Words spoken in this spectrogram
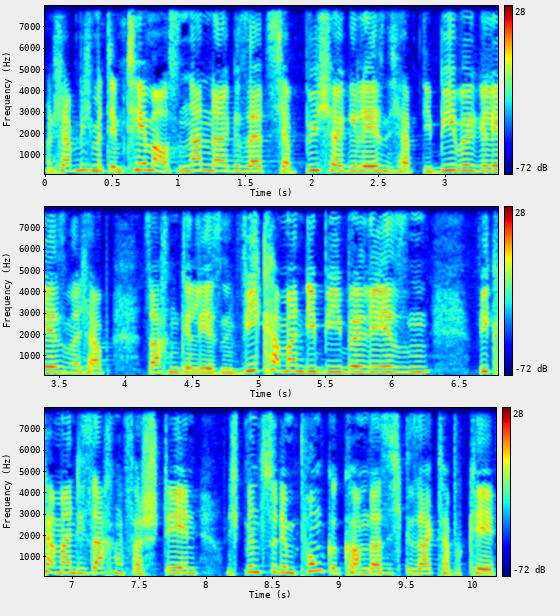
Und ich habe mich mit dem Thema auseinandergesetzt, ich habe Bücher gelesen, ich habe die Bibel gelesen, ich habe Sachen gelesen, wie kann man die Bibel lesen, wie kann man die Sachen verstehen. Und ich bin zu dem Punkt gekommen, dass ich gesagt habe, okay,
